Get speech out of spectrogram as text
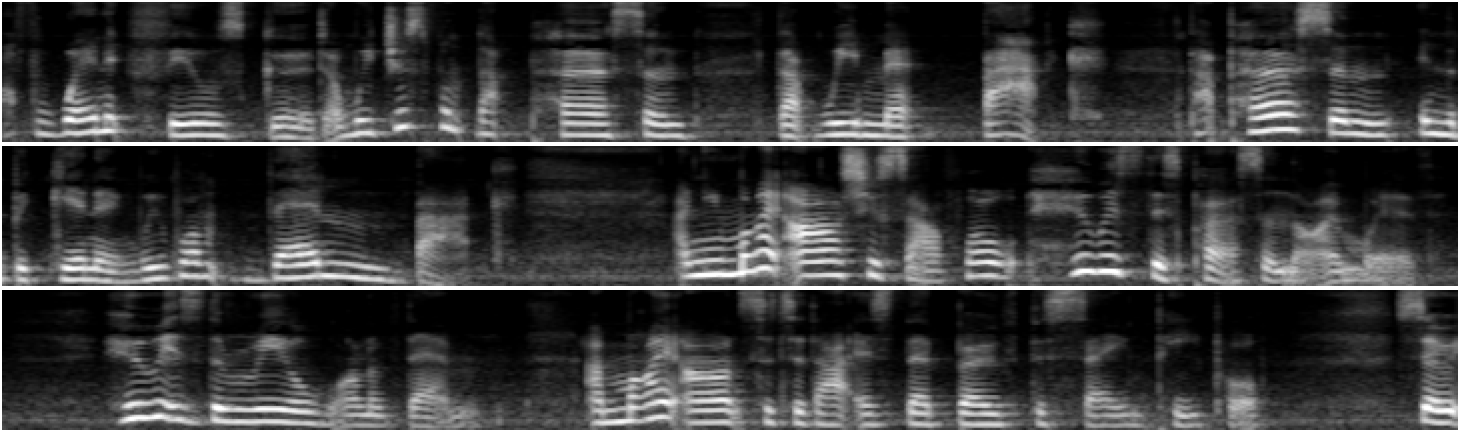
of when it feels good. And we just want that person that we met back, that person in the beginning. We want them back. And you might ask yourself, well, who is this person that I'm with? Who is the real one of them? And my answer to that is they're both the same people. So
